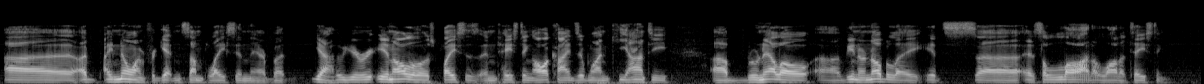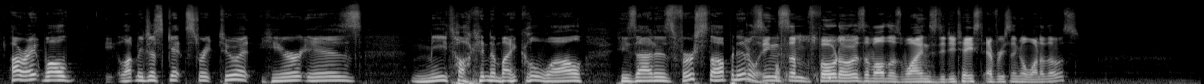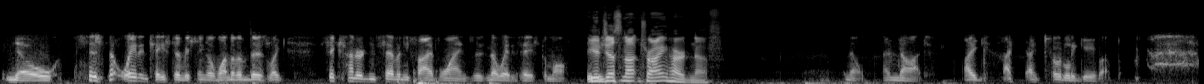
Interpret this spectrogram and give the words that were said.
Uh, I, I, know I'm forgetting some place in there, but yeah, you're in all of those places and tasting all kinds of wine. Chianti, uh, Brunello, uh, Vino Nobile. It's uh, it's a lot, a lot of tasting. All right, well, let me just get straight to it. Here is me talking to Michael while he's at his first stop in Italy. I've seen some photos of all those wines. Did you taste every single one of those? No, there's no way to taste every single one of them. There's like 675 wines. There's no way to taste them all. You're just not trying hard enough. No, I'm not. I I, I totally gave up.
